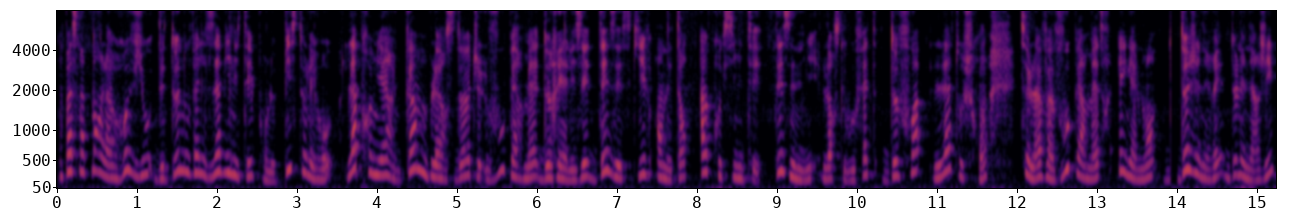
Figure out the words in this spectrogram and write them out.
On passe maintenant à la review des deux nouvelles habilités pour le pistolero. La première, Gambler's Dodge, vous permet de réaliser des esquives en étant à proximité des ennemis lorsque vous faites deux fois la touche rond. Cela va vous permettre également de générer de l'énergie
